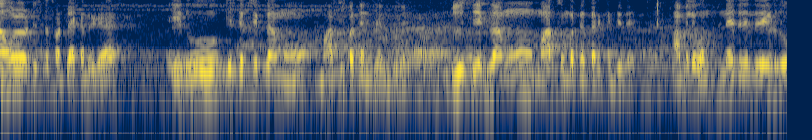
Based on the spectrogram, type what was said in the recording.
ನಾವು ಡಿಸ್ಕಸ್ ಮಾಡ್ತೀವಿ. ಯಾಕಂದ್ರೆ ಈಗ ಇದು S L C exam March ಇಪ್ಪತ್ತೆಂಟರಿಂದಿದೆ P U C exam March ಒಂಬತ್ತನೇ ತಾರೀಕಿಂದಿದೆ ಆಮೇಲೆ ಒಂದನೇದರಿಂದ ಹಿಡಿದು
